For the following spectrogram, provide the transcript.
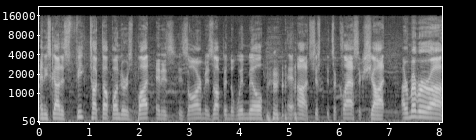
and he's got his feet tucked up under his butt, and his, his arm is up in the windmill. and uh, it's just it's a classic shot. I remember uh,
